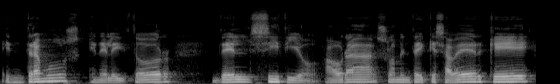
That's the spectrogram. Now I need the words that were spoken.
entramos en el editor del sitio. Ahora solamente hay que saber que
